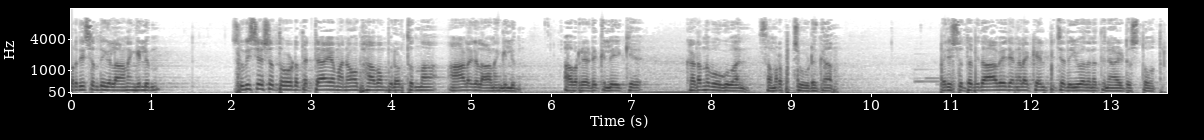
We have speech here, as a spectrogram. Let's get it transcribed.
പ്രതിസന്ധികളാണെങ്കിലും സുവിശേഷത്തോട് തെറ്റായ മനോഭാവം പുലർത്തുന്ന ആളുകളാണെങ്കിലും അവരുടെ അടുക്കിലേക്ക് കടന്നു പോകുവാൻ സമർപ്പിച്ചു കൊടുക്കാം. പരിശുദ്ധ പിതാവെ ഞങ്ങളെ കേൾപ്പിച്ച ദൈവദിനത്തിനായിട്ട് സ്തോത്രം.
